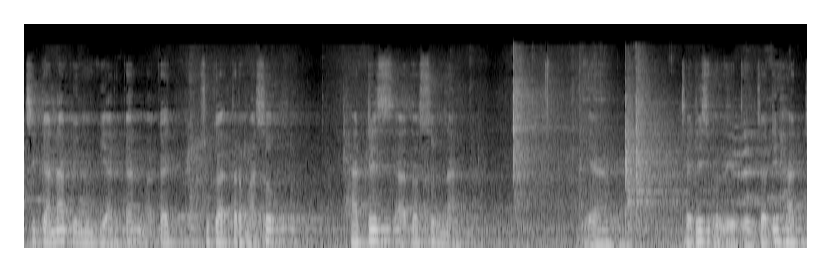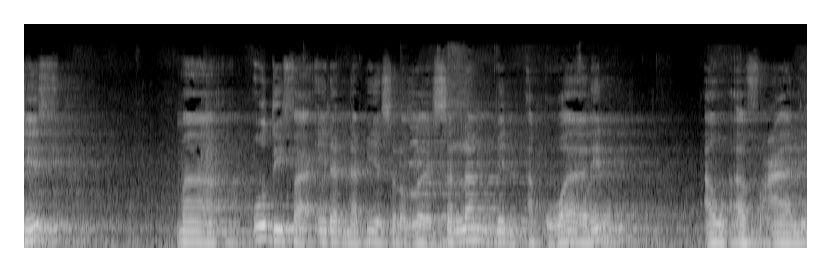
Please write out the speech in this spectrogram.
jika Nabi membiarkan maka juga termasuk hadis atau sunnah. Ya. Jadi seperti itu. Jadi hadis ma udifa ila Nabi sallallahu alaihi wasallam min aqwalin au af'ali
